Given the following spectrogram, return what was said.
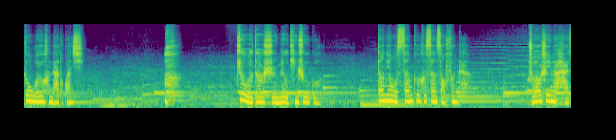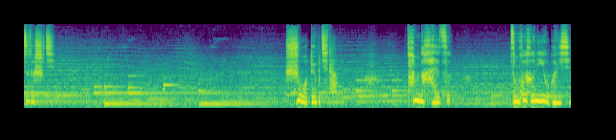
跟我有很大的关系。啊，这我倒是没有听说过。当年我三哥和三嫂分开，主要是因为孩子的事情。是我对不起他，他们的孩子怎么会和你有关系？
